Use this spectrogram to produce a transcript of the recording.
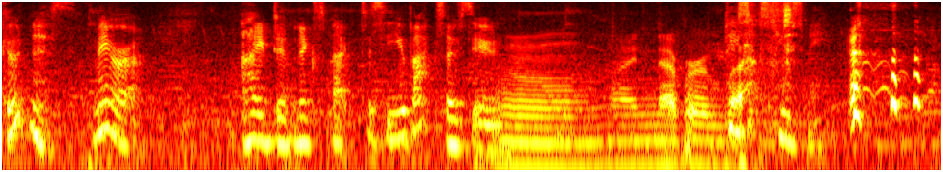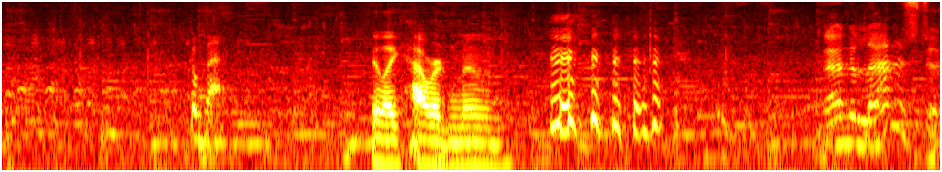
Goodness, Mira. I didn't expect to see you back so soon. Mm, I never Please left. excuse me. Go back. I feel like Howard Moon. And a Lannister,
